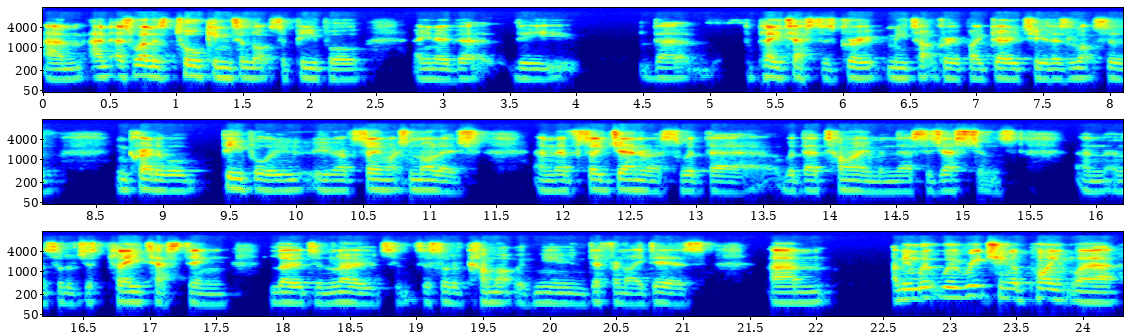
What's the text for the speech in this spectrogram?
um, and as well as talking to lots of people uh, you know the the the the playtesters group meetup group i go to there's lots of incredible people who, who have so much knowledge and they're so generous with their with their time and their suggestions and, and sort of just play testing loads and loads to sort of come up with new and different ideas. Um, I mean, we're, we're reaching a point where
